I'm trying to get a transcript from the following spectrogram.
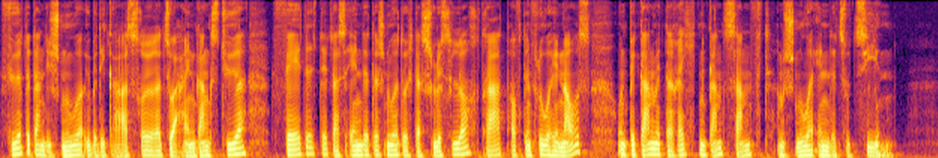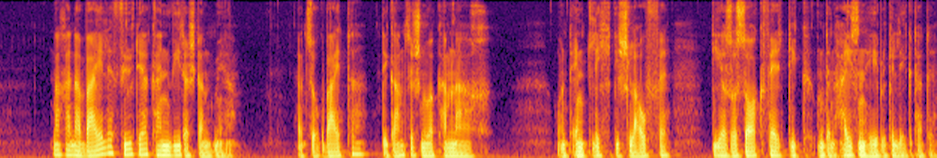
führte dann die Schnur über die Gasröhre zur Eingangstür, fädelte das Ende der Schnur durch das Schlüsselloch, trat auf den Flur hinaus und begann mit der rechten ganz sanft am Schnurende zu ziehen. Nach einer Weile fühlte er keinen Widerstand mehr. Er zog weiter, die ganze Schnur kam nach. Und endlich die Schlaufe, die er so sorgfältig um den Eisenhebel gelegt hatte.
